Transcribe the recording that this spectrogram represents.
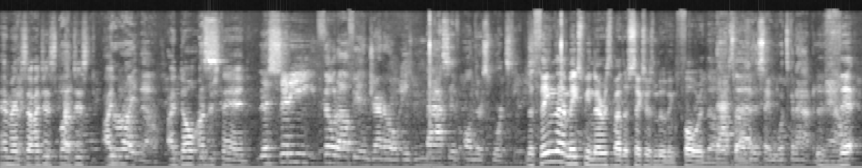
yeah, man. So I just, I just, I, You're right though. I don't understand. The city, Philadelphia in general, is massive on their sports teams. The thing that makes me nervous about the Sixers moving forward, though, That's what I was gonna say. What's gonna happen now? that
